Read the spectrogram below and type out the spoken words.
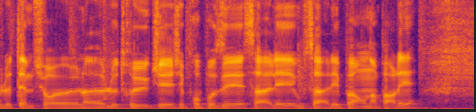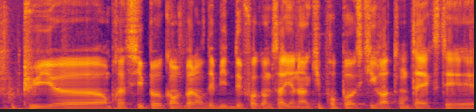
le thème sur la- le truc, j'ai proposé, ça allait ou ça allait pas, on en parlait. Puis en principe quand je balance des beats, des fois comme ça, il y en a un qui propose, qui gratte ton texte et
